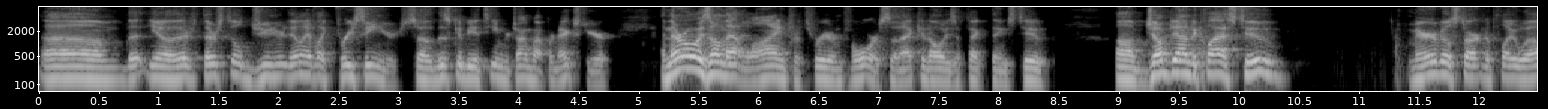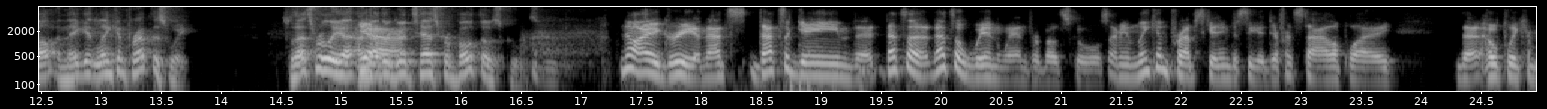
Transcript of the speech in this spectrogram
Um, that you know they're they're still junior. They only have like three seniors, so this could be a team you're talking about for next year. And they're always on that line for three and four, so that could always affect things too. Um, jump down to class two. Maryville starting to play well, and they get Lincoln Prep this week. So that's really a, yeah. another good test for both those schools. No, I agree, and that's that's a game that that's a that's a win-win for both schools. I mean, Lincoln Prep's getting to see a different style of play that hopefully can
